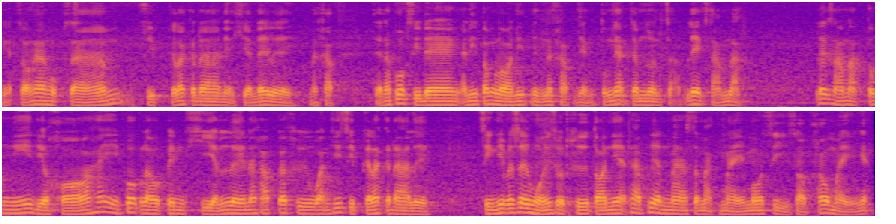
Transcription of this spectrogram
เนี่ยสองห้าหกสามสิบกรกฎาเนี่ยเขียนได้เลยนะครับ แต่ถ้าพวกสีแดงอันนี้ต้องรอนิดนึงนะครับ อย่างตรงเนี้ยจำนวนสามเลขสามหลัก เลขสามหลักตรงนี้เดี๋ยวขอให้พวกเราเป็นเขียนเลยนะครับ ก็คือวันที่10กรกฎาเลย สิ่งที่มาเซอร์ห่วงที่สุดคือตอนเนี้ยถ้าเพื่อนมาสมัครใหม่ม .4 สอบเข้าใหม่อย่างเงี้ย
